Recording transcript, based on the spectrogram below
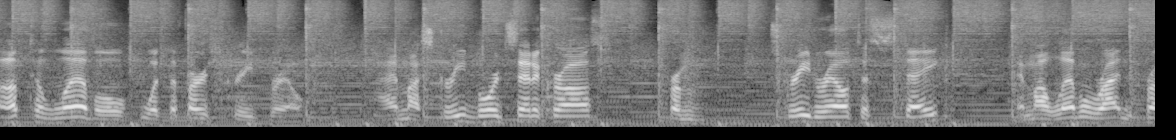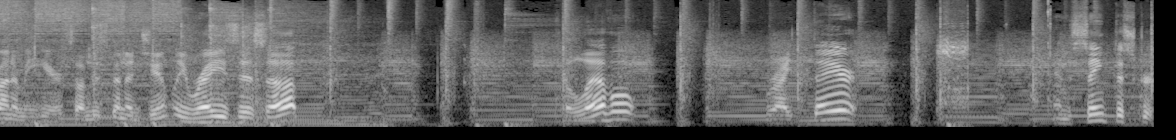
up to level with the first screed rail. I have my screed board set across from screed rail to stake and my level right in front of me here. So I'm just gonna gently raise this up to level right there and sink the screw.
